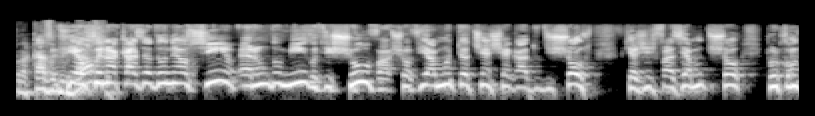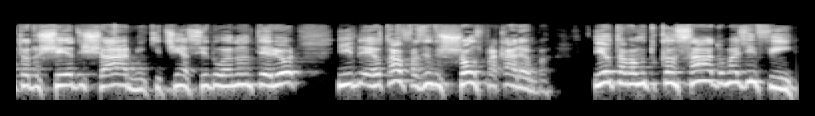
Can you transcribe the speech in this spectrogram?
para casa do Eu Nelson? fui na casa do Nelsinho, era um domingo de chuva, chovia muito, eu tinha chegado de shows, porque a gente fazia muito show por conta do Cheia de Charme, que tinha sido o ano anterior, e eu estava fazendo shows para caramba. E eu estava muito cansado, mas enfim,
